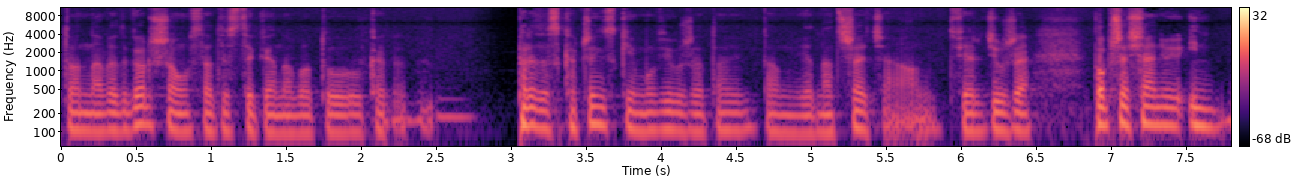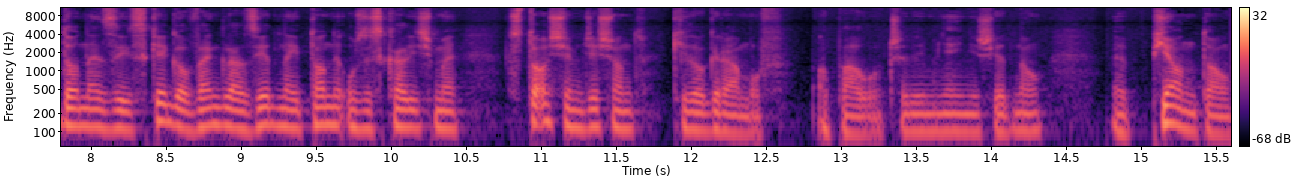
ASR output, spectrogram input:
to nawet gorszą statystykę, no bo tu prezes Kaczyński mówił, że ta, tam jedna trzecia. On twierdził, że po przesianiu indonezyjskiego węgla z jednej tony uzyskaliśmy 180 kg opału, czyli mniej niż jedną e, piątą,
